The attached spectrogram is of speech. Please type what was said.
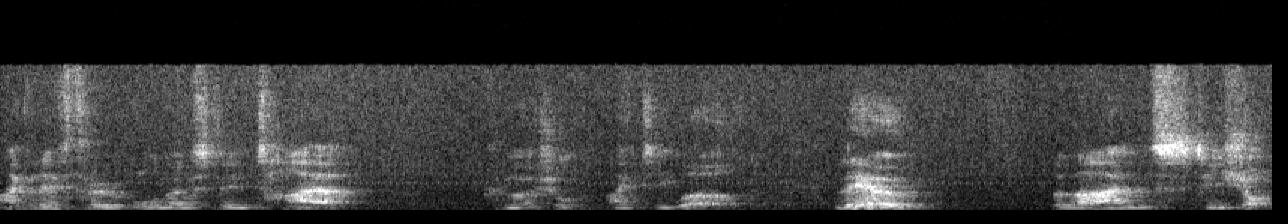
I've lived through almost the entire commercial IT world. Leo, the Lyons Tea Shop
